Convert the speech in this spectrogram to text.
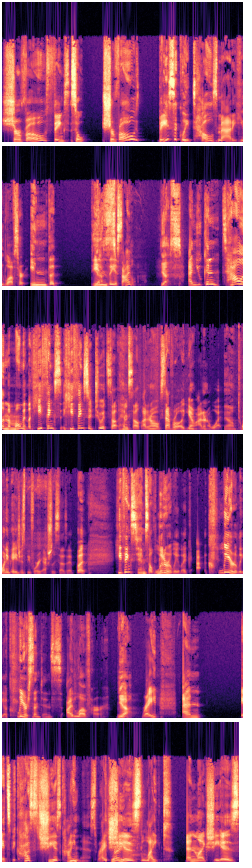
Jervaulx thinks so Jervaulx basically tells Maddie he loves her in the in Yes. the asylum. Yes. And you can tell in the moment, like he thinks he thinks it to itself himself. I don't know, several, you know, I don't know what, Yeah. twenty pages before he actually says it, but he thinks to himself, literally, like clearly, a clear sentence. I love her, Yeah. right? And it's because she is kindness, right? Right. She is light, and like she is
